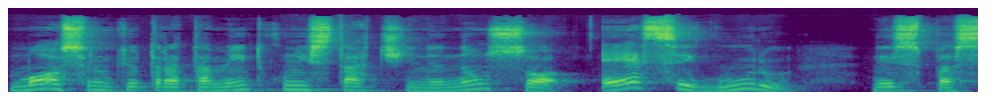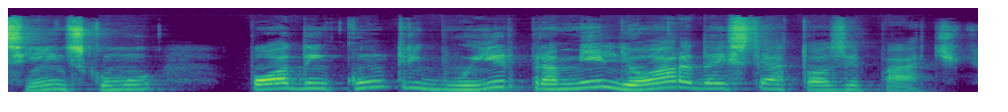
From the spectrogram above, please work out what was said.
mostram que o tratamento com estatina não só é seguro nesses pacientes, como podem contribuir para a melhora da esteatose hepática.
